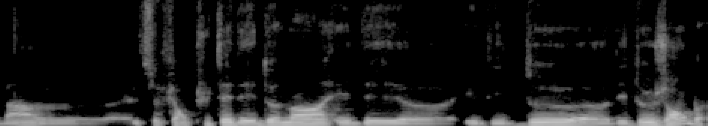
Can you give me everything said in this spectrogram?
ben, elle se fait amputer des deux mains et des, et des, deux, jambes.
